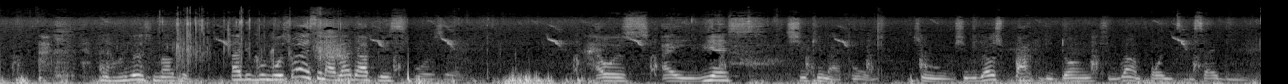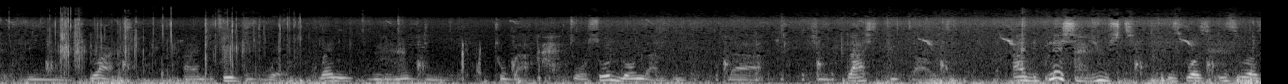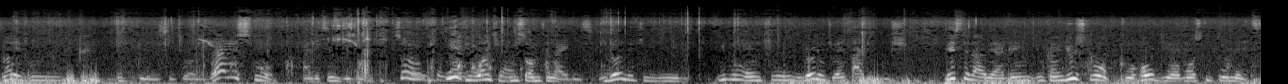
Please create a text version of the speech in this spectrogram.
And i was just marvel and the most funny thing about that place was uh, i was i yes chicken at home. So she would just pack the dung she would go and pour it beside the the plant. And the thing did well. When we removed the tuber it was so long and big that she dashed it out and the place she used it was it was not even big place. It was very small and the thing did it so if you want to do something like this you don't need to leave even entering you don't need to enter the bush. This thing that we are doing you can use rope to hold your mosquito net.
